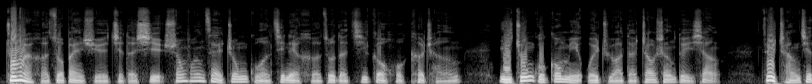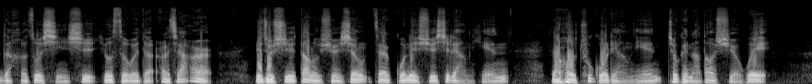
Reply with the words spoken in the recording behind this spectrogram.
中外合作办学指的是双方在中国境内合作的机构或课程，以中国公民为主要的招生对象。最常见的合作形式有所谓的“二加二”，也就是大陆学生在国内学习两年，然后出国两年就可以拿到学位。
